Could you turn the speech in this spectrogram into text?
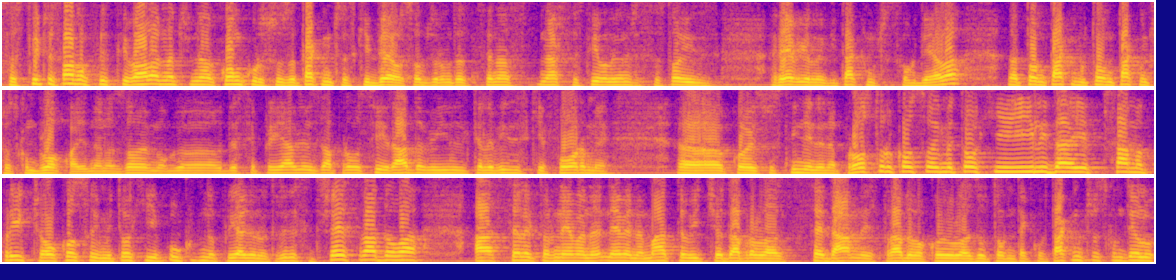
što se tiče samog festivala, znači na konkursu za takmičarski deo, s obzirom da se nas, naš festival inače sastoji iz revijalnog i takmičarskog dela, na tom, tak, tom takmičarskom bloku, ajde da nazovemo, gde se prijavljaju zapravo svi radovi ili televizijske forme koje su snimljene na prostoru Kosova i Metohije ili da je sama priča o Kosovo i Metohiji ukupno prijavljeno 36 radova, a selektor Nevena, Nevena Matović je odabrala 17 radova koji ulaze u tom takmičarskom delu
